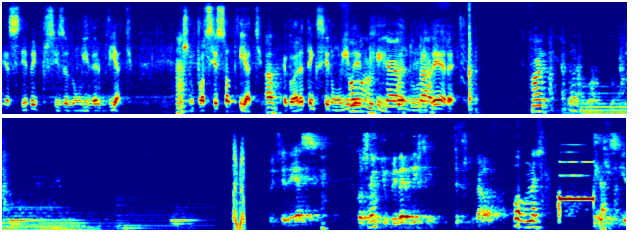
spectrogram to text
PSD bem precisa de um líder mediático. Mas não pode ser só mediático. Ah. Agora tem que ser um líder Pô, que, cara, quando cara. lidera, Foi. Foi o CDS que conseguiu que o primeiro-ministro de Portugal Pô, mas. disse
